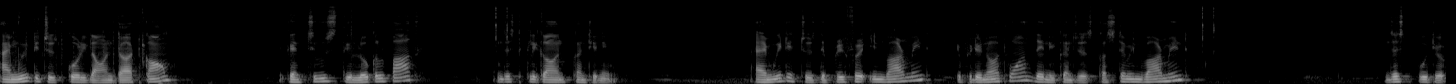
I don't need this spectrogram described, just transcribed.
I'm going to choose corelon.com you can choose the local path and just click on continue I am going to choose the preferred environment. If you do not want, then you can choose custom environment. Just put your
